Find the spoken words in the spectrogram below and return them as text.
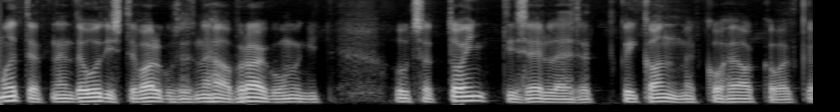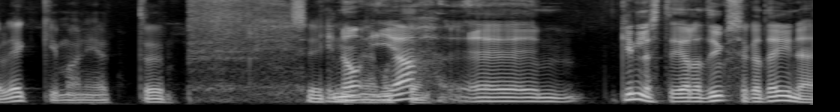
mõtet nende uudiste valguses näha praegu mingit õudset tonti selles, et kõik andmed kohe hakkavad ka lekkima, nii et nojah, ehm, kindlasti ei ole ta üks ega teine,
